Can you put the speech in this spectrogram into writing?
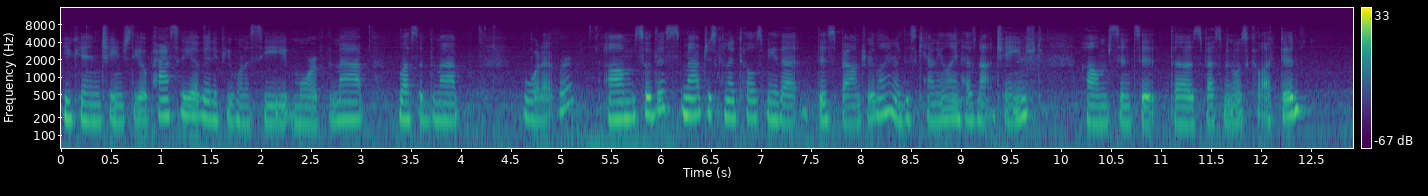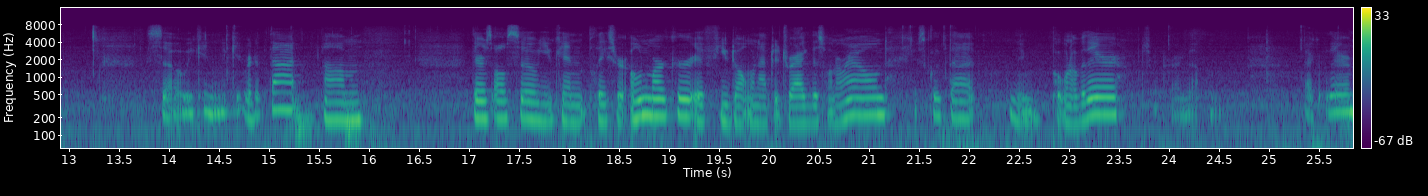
You can change the opacity of it if you want to see more of the map, less of the map whatever. Um, so this map just kind of tells me that this boundary line or this county line has not changed um, since it the specimen was collected. So we can get rid of that. Um, there's also, you can place your own marker if you don't want to have to drag this one around. Just click that and then put one over there. Just drag that one back over there.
